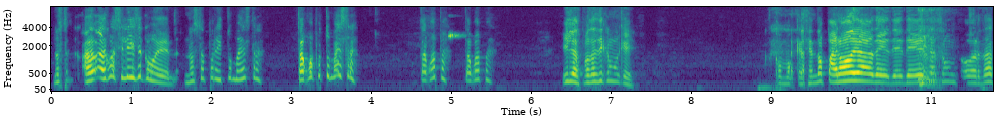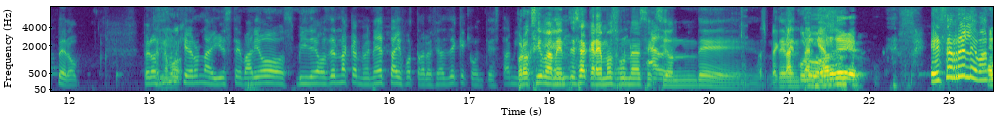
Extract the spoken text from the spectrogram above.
no algo así le dice como no está por ahí tu maestra, está guapa tu maestra, está guapa, está guapa. Y la esposa así como que, como que haciendo parodia de, de, ese asunto, ¿verdad? Pero, pero sí surgieron ahí este, varios videos de una camioneta y fotografías de que contesta. Próximamente sacaremos una sección de, de, es relevante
